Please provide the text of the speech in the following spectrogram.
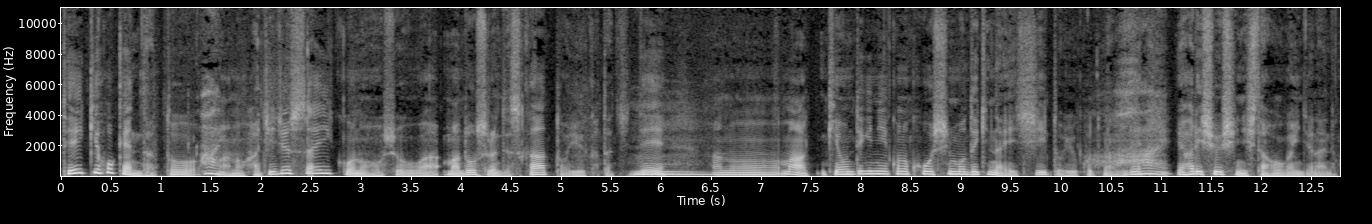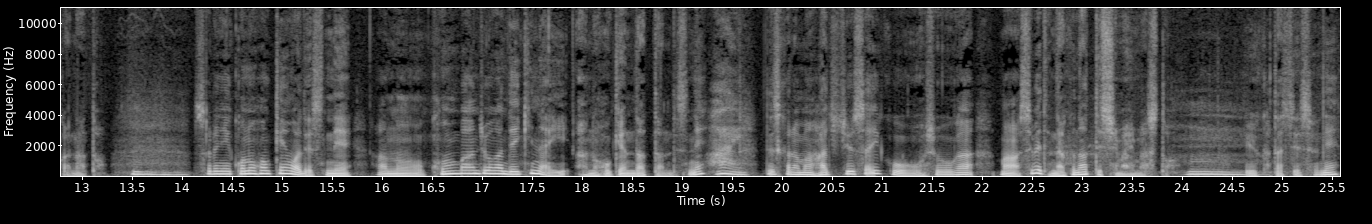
定期保険だと、はい、あの、80歳以降の保証は、まあ、どうするんですかという形で、あの、まあ、基本的にこの更新もできないし、ということなので、はい、やはり収支にした方がいいんじゃないのかなと。それにこの保険はですね、あの、今晩上ができないあの保険だったんですね。はい。ですからまあ80歳以降保証がまあ全てなくなってしまいますという形ですよね。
